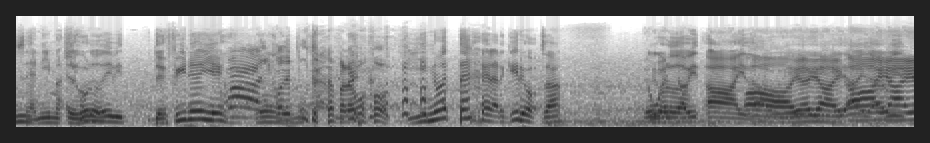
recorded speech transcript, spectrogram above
se anima. El gordo David define y es... ¡Ah, hijo de puta! Para vos. Y no ataja el arquero. O sea, De el gordo. David. Ay, David. Ay, ay, ay, ay, David. ay,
